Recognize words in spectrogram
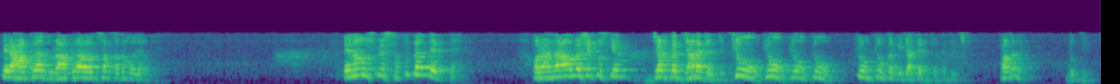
फिर आग्रह, दुराग्रह सब खत्म हो जाते हैं। हम उसमें सत्यता देखते हैं और अनावश्यक उसके जड़ तक जाना चाहिए। क्यों क्यों क्यों क्यों क्यों क्यों करके जाते रहते पीछे? पागल है? बुद्धि।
